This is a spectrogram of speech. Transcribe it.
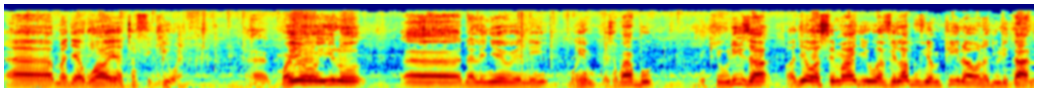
uh, majawabu hayo yatafikiwa. Uh, kwa hiyo hilo uh, na lenyewe ni muhimu kwa sababu Ukiuliza, wajua wasemaji wa vilabu vya mpira wanajulikana,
